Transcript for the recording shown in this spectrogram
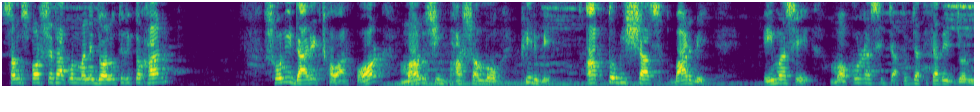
সংস্পর্শে থাকুন মানে জল অতিরিক্ত খান। শনি ডাইরেক্ট হওয়ার পর মানসিক ভারসাম্য ফিরবে, আত্মবিশ্বাস বাড়বে। এই মাসে মকর রাশির জাতক জাতিকাদের জন্য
